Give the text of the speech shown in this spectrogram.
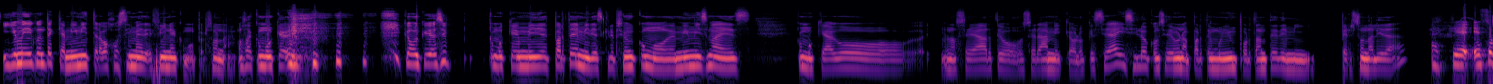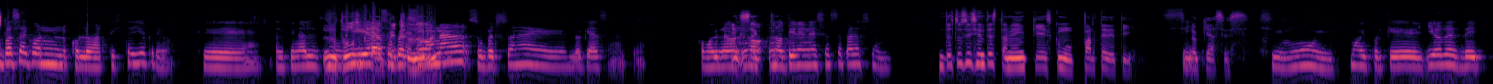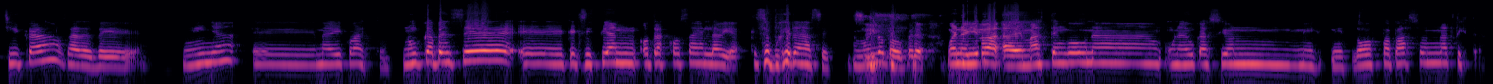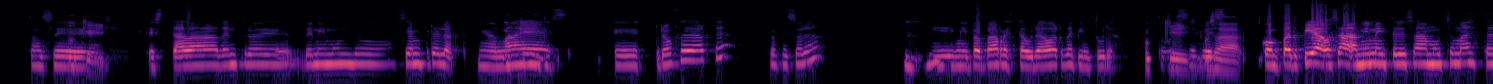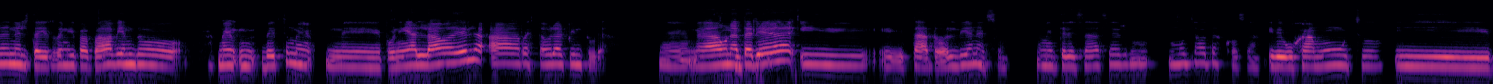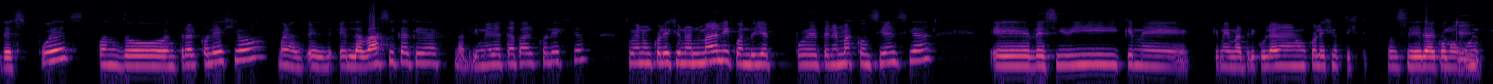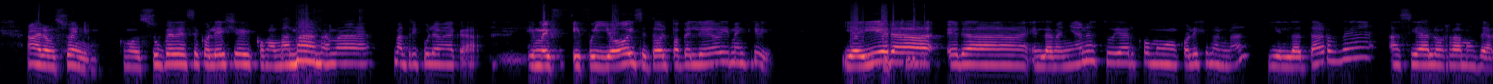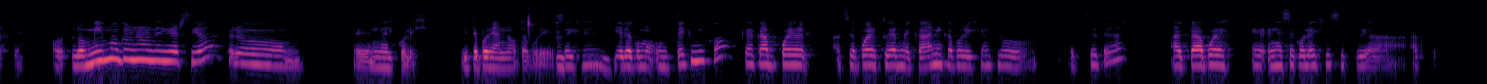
Y yo me di cuenta que a mí mi trabajo sí me define como persona. O sea, como que, como que yo sí, como que mi, parte de mi descripción como de mí misma es como que hago, no sé, arte o cerámica o lo que sea, y sí lo considero una parte muy importante de mi personalidad. Es que eso pasa con, con los artistas, yo creo. Que al final su toman vida, su pecho, ¿no? persona, su persona es lo que hacen al final. Como que no, no, no tienen esa separación. Entonces tú sí sientes también que es como parte de ti, Sí. lo que haces. Sí, muy, muy, porque yo desde chica, o sea, desde niña, eh, me dedico a esto. Nunca pensé eh, que existían otras cosas en la vida que se pudieran hacer. Es muy Sí. loco, pero bueno, yo además tengo una, una educación, mis, mis dos papás son artistas, entonces estaba dentro de, de mi mundo siempre el arte. Mi mamá es, es profe de arte, profesora, y mi papá restaurador de pintura O sea, compartía, o sea, a mí me interesaba mucho más estar en el taller de mi papá viendo, me- de hecho me, me ponía al lado de él a restaurar pintura. Me, me daba una tarea y, y estaba todo el día en eso. Me interesaba hacer mu- muchas otras cosas y dibujaba mucho. Y después, cuando entré al colegio, bueno, en en la básica, que es la primera etapa del colegio, estuve en un colegio normal y cuando ya pude tener más conciencia, eh, decidí que me, que me matricularan en un colegio artístico. Entonces era como Ok. un, ah, era un sueño. Como supe de ese colegio y como, mamá, mamá, matricúlame acá. Y, me, y fui yo, hice todo el papeleo y me inscribí. Y ahí era, era en la mañana estudiar como colegio normal y en la tarde hacía los ramos de arte. Lo mismo que en una universidad, pero en el colegio. Y te ponían nota por eso. Y- Ok. Y era como un técnico, que acá puede, se puede estudiar mecánica, por ejemplo, etcétera. Acá pues en ese colegio se estudia arte.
